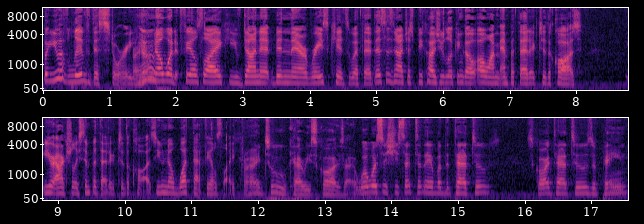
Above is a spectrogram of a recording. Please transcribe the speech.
but you have lived this story. I you have. know what it feels like. You've done it, been there, raised kids with it. This is not just because you look and go, oh, I'm empathetic to the cause. You're actually sympathetic to the cause. You know what that feels like. I too carry scars. What was it she said today about the tattoos? Scar tattoos of pain.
